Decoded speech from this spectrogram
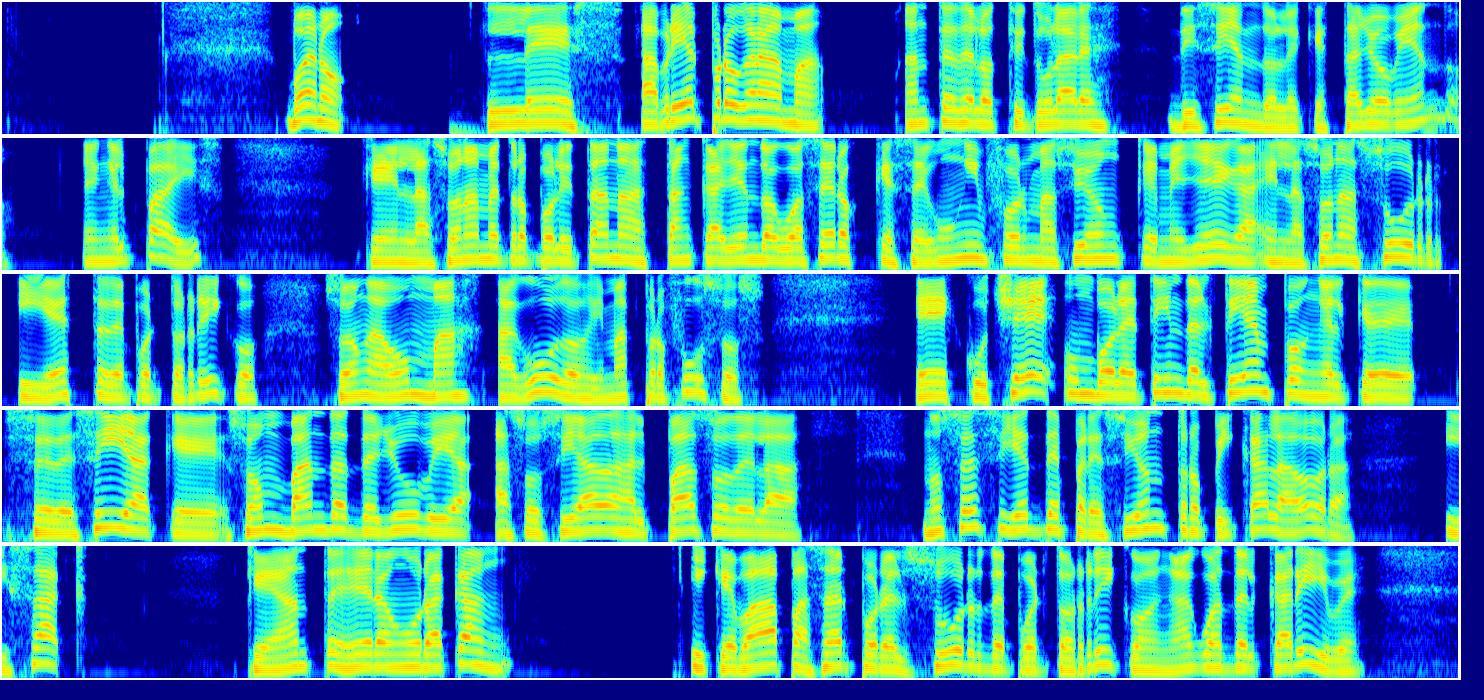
Bueno, les abrí el programa antes de los titulares diciéndole que está lloviendo en el país, que en la zona metropolitana están cayendo aguaceros que según información que me llega en la zona sur y este de Puerto Rico son aún más agudos y más profusos escuché un boletín del tiempo en el que se decía que son bandas de lluvia asociadas al paso de la, no sé si es depresión tropical ahora, Isaac, que antes era un huracán y que va a pasar por el sur de Puerto Rico en aguas del Caribe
